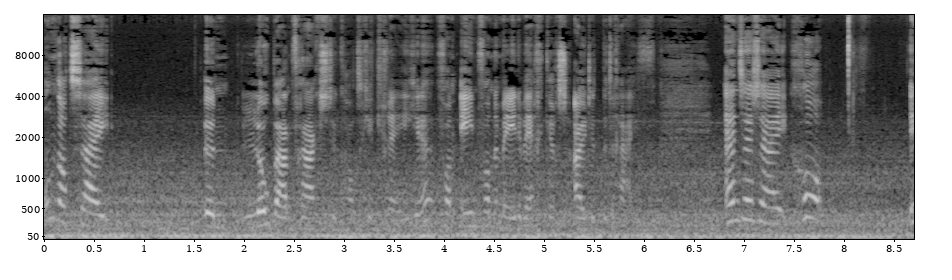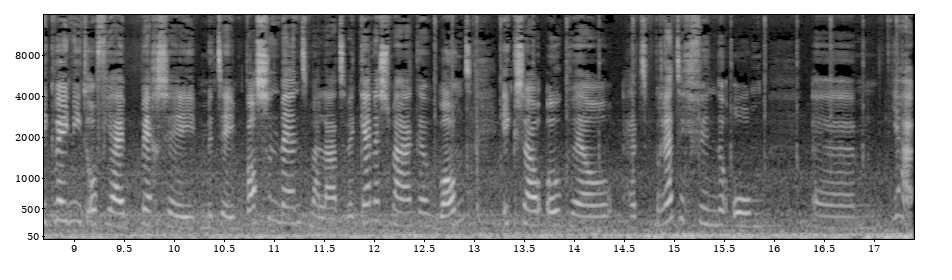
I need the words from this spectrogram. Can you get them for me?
omdat zij een loopbaanvraagstuk had gekregen van een van de medewerkers uit het bedrijf. En zij zei: Goh, ik weet niet of jij per se meteen passend bent, maar laten we kennis maken. Want ik zou ook wel het prettig vinden om um, ja,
